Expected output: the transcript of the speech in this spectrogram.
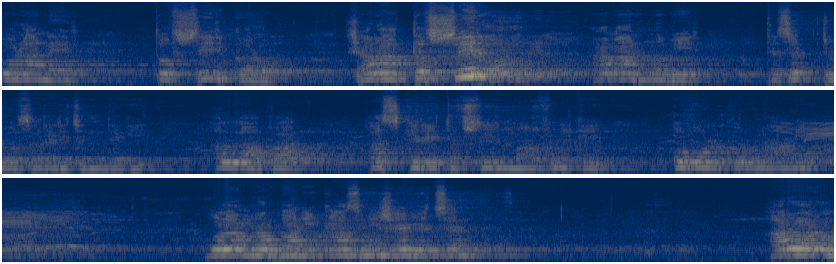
কোরআনের তফসির করো। সারা তফসির হলো আমার নবীর তেষট্টি বছরের জিন্দগি। আল্লাহ পাক আজকের এই তফসির মাহফুলকে কবুল করুন আমি গোলাম রব্বানি কাসমি সাহেব এসেছেন। আরও আরও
